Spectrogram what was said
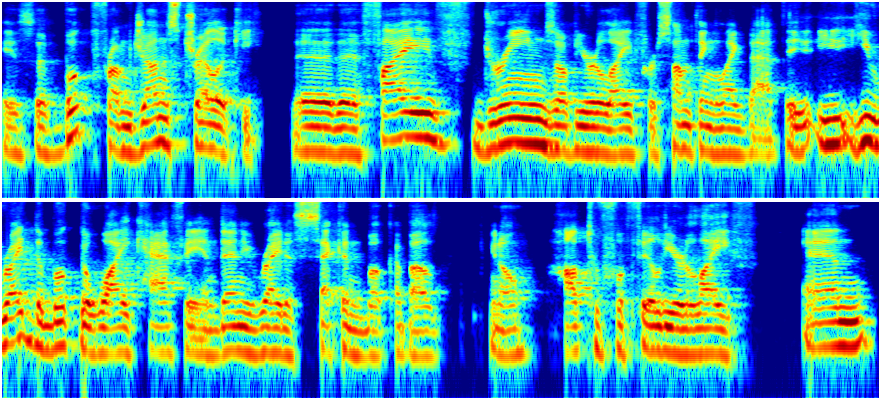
is a book from John Strelecky, the the Five Dreams of Your Life or something like that. He, he write the book The Why Cafe, and then he write a second book about you know how to fulfill your life. And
